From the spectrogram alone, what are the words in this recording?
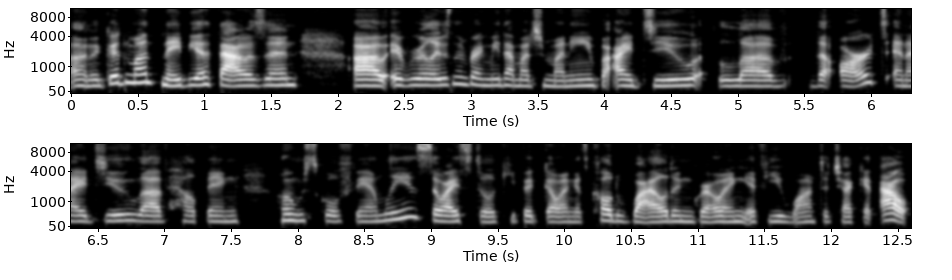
on a good month, maybe a thousand. Uh, it really doesn't bring me that much money, but I do love the art and I do love helping homeschool families. So I still keep it going. It's called Wild and Growing if you want to check it out.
